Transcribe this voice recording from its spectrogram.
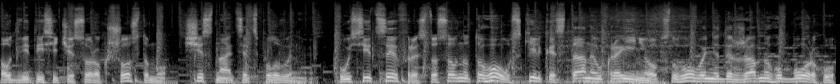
а у 2046-му – 16,5. Усі цифри стосовно того, у скільки стане Україні обслуговування державного боргу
